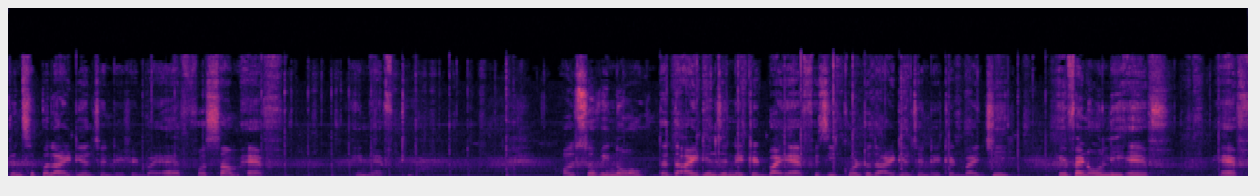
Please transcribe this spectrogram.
principal ideal generated by f for some f in ft. Also we know that the ideal generated by f is equal to the ideal generated by g if and only if f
